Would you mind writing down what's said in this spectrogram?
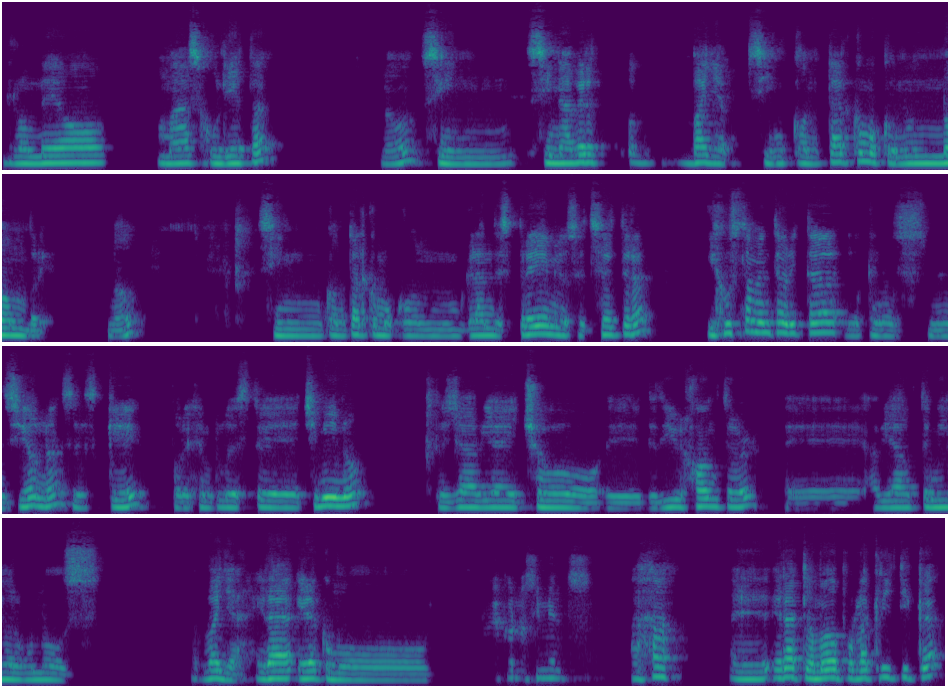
Romeo más Julieta, ¿no? Sin, sin haber, vaya, sin contar como con un nombre, ¿no? sin contar como con grandes premios, etcétera. Y justamente ahorita lo que nos mencionas es que, por ejemplo, este Chimino, pues ya había hecho eh, The Deer Hunter, eh, había obtenido algunos, vaya, era, era como... Reconocimientos. Ajá, eh, era aclamado por la crítica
